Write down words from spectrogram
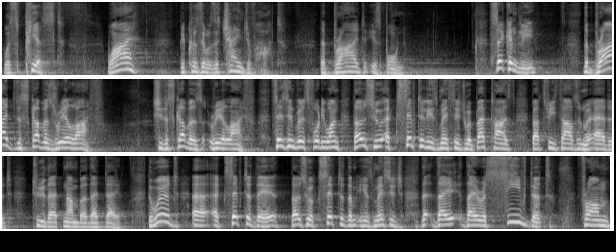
was pierced. Why? Because there was a change of heart. The bride is born. Secondly, the bride discovers real life. She discovers real life. It says in verse 41 those who accepted his message were baptized, about 3,000 were added to that number that day. The word uh, accepted there, those who accepted his message, they, they received it from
